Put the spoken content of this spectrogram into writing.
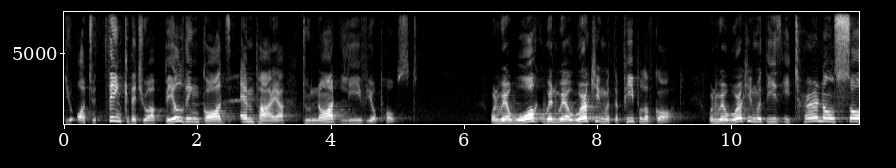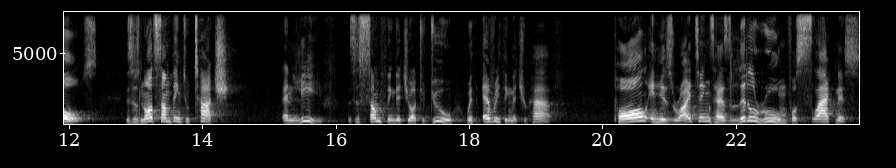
you ought to think that you are building God's empire. Do not leave your post. When we are, walk, when we are working with the people of God, when we are working with these eternal souls, this is not something to touch and leave. This is something that you are to do with everything that you have. Paul, in his writings, has little room for slackness,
